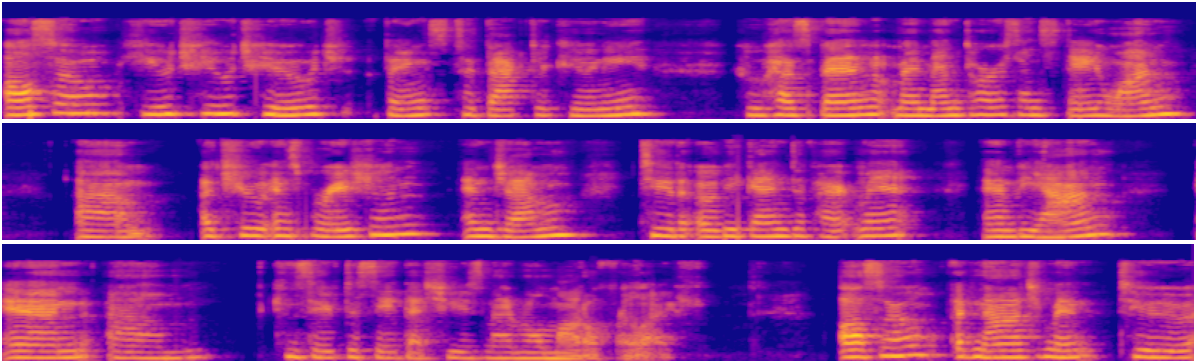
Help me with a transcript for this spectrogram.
Also, huge, huge, huge thanks to Dr. Cooney, who has been my mentor since day one, um, a true inspiration and gem to the OB-GYN department and beyond, and um, can safe to say that she is my role model for life. Also, acknowledgement to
